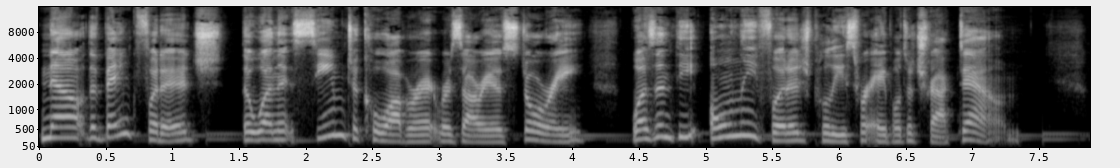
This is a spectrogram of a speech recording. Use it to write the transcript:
Now, the bank footage, the one that seemed to corroborate Rosario's story, wasn't the only footage police were able to track down.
